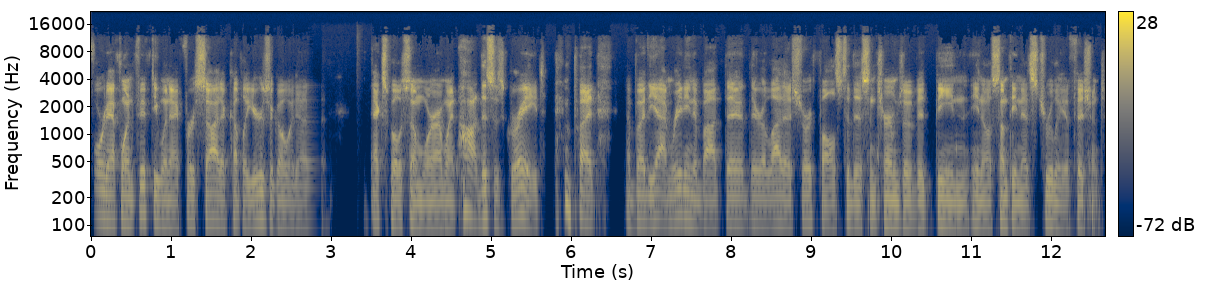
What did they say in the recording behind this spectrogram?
Ford F 150, when I first saw it a couple of years ago at a expo somewhere, I went, oh, this is great. but but yeah, I'm reading about there there are a lot of shortfalls to this in terms of it being you know something that's truly efficient.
